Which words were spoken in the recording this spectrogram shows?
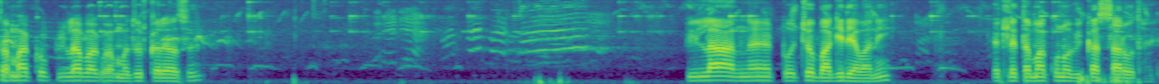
તમાકુ પીલા ભાગવા મજૂર કર્યા છે પીલા અને ટોચો બાગી દેવાની. એટલે તમાકુનો વિકાસ સારો થાય.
